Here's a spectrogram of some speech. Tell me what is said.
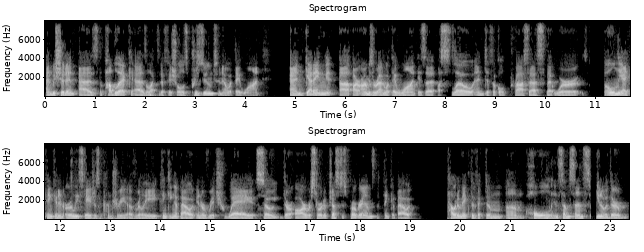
And we shouldn't, as the public, as elected officials, presume to know what they want. And getting uh, our arms around what they want is a, a slow and difficult process that we're only, I think, in an early stage as a country of really thinking about in a rich way. So there are restorative justice programs that think about how to make the victim um, whole in some sense. You know, there are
